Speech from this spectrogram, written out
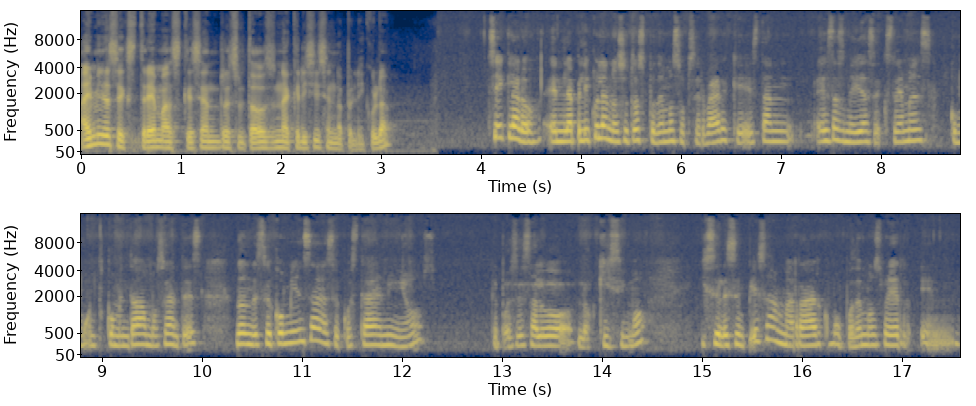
¿Hay medidas extremas que sean resultados de una crisis en la película? Sí, claro. En la película nosotros podemos observar que están estas medidas extremas, como comentábamos antes, donde se comienza a secuestrar a niños, que pues es algo loquísimo, y se les empieza a amarrar, como podemos ver en,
